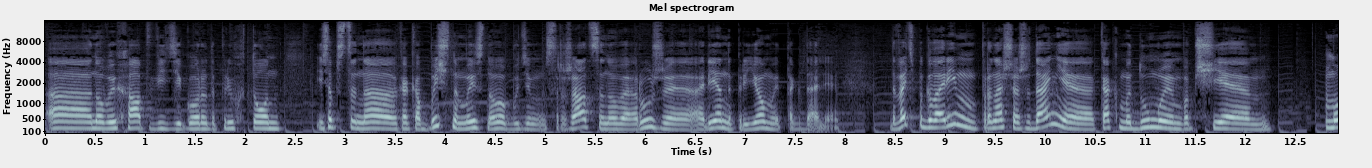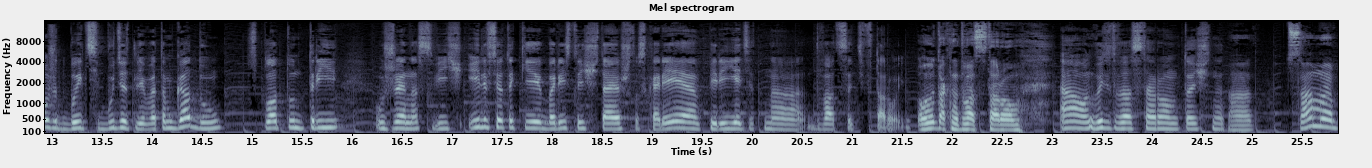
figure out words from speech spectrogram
э, новый хаб в виде города Плюхтон – и, собственно, как обычно, мы снова будем сражаться, новое оружие, арены, приемы и так далее. Давайте поговорим про наши ожидания, как мы думаем вообще, может быть, будет ли в этом году Splatoon 3 уже на Switch, или все-таки, Борис, ты считаешь, что скорее переедет на 22-й? Он и так на 22-м. А, он выйдет в 22-м, точно. А, Самое,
